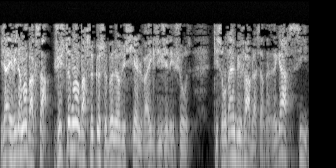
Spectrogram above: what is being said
Il n'y a évidemment pas que ça. Justement parce que ce bonheur du ciel va exiger des choses qui sont imbuvables à certains égards, si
